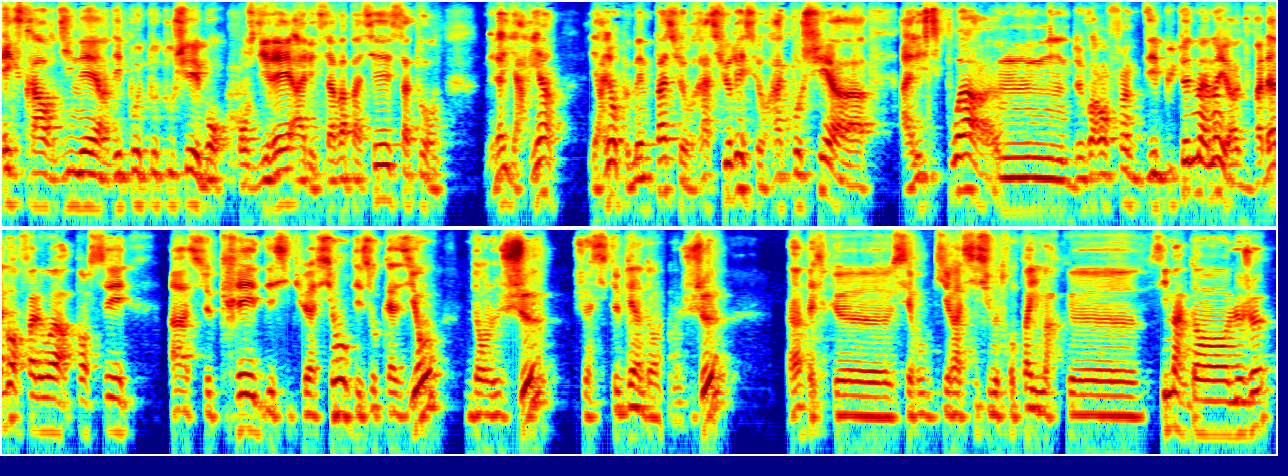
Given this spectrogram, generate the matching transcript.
extraordinaires, des poteaux touchés, bon, on se dirait, allez, ça va passer, ça tourne. Mais là, il n'y a rien. Il n'y a rien, on peut même pas se rassurer, se raccrocher à, à l'espoir hum, de voir enfin débuter demain. Non, il va d'abord falloir penser à se créer des situations, des occasions dans le jeu. J'insiste bien dans le jeu, hein, parce que c'est Kirassi, si je ne me trompe pas, il marque, euh, s'il marque dans le jeu?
